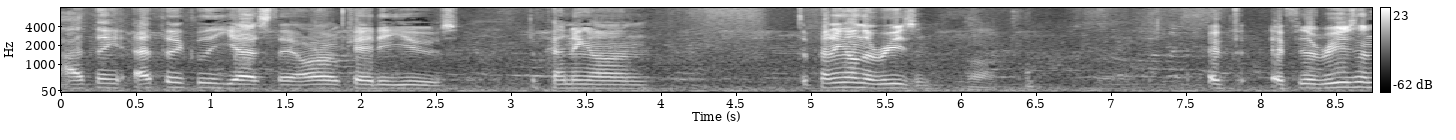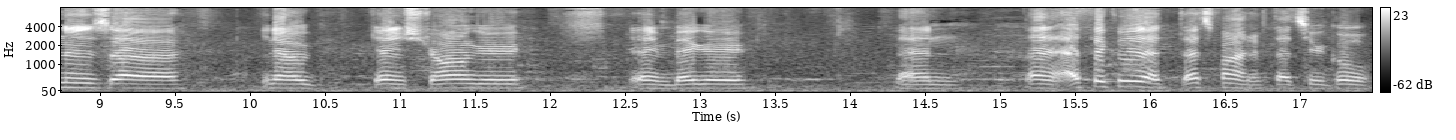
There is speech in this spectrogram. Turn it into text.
I think ethically, yes, they are okay to use, depending on depending on the reason. If if the reason is, uh, you know, getting stronger, getting bigger, then then ethically that that's fine if that's your goal.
